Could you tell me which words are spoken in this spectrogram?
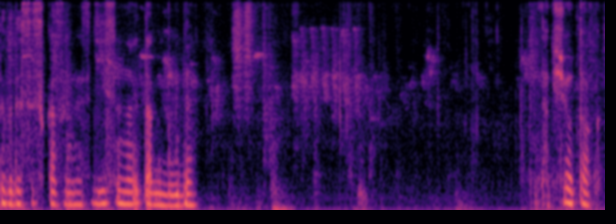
Де буде все сказане, здійснено і так буде. Так що так.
